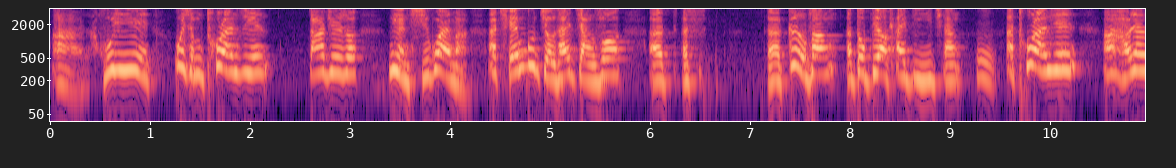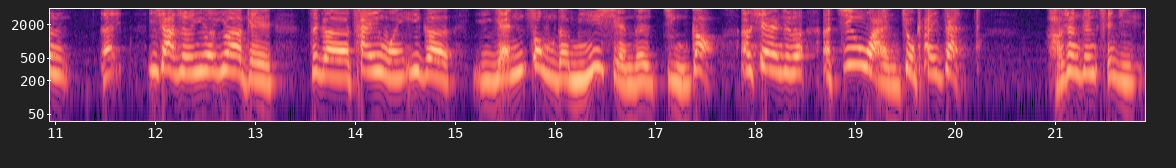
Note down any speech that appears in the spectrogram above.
啊，胡锡进为什么突然之间，大家觉得说你很奇怪嘛？啊，前不久才讲说，呃呃是，呃各方啊都不要开第一枪，嗯，啊突然间啊好像呃一下就又又要给这个蔡英文一个严重的明显的警告，啊现在就说啊今晚就开战，好像跟前几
